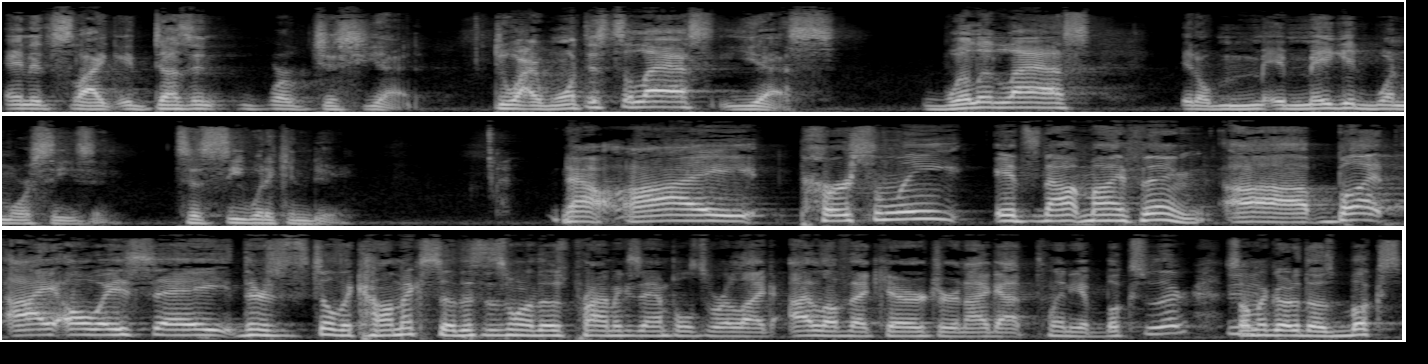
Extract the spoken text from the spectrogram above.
And it's like, it doesn't work just yet. Do I want this to last? Yes. Will it last? It'll, it may get one more season to see what it can do. Now, I personally, it's not my thing. Uh, but I always say there's still the comics. So this is one of those prime examples where like, I love that character and I got plenty of books with her. So I'm gonna go to those books.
